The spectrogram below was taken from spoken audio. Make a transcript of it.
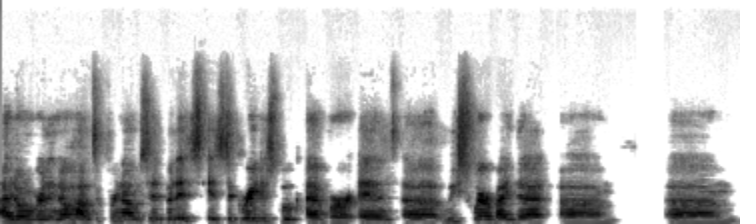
I don't really know how to pronounce it, but it's it's the greatest book ever, and uh, we swear by that. Um, um,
